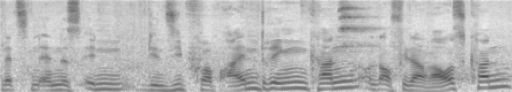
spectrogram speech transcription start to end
letzten Endes in den Siebkorb eindringen kann und auch wieder raus kann.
